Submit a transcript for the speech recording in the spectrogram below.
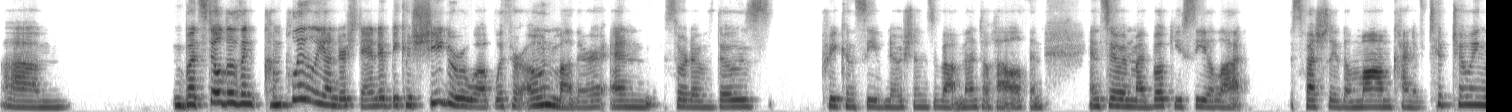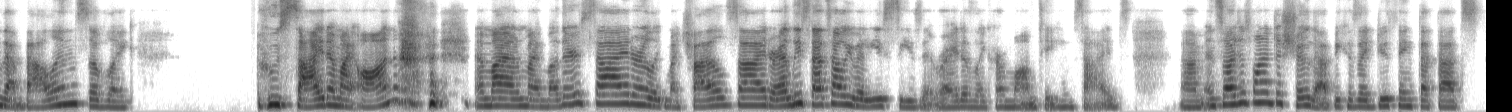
um, but still doesn't completely understand it because she grew up with her own mother and sort of those preconceived notions about mental health. And and so in my book you see a lot especially the mom kind of tiptoeing that balance of like whose side am I on? am I on my mother's side or like my child's side? Or at least that's how Iveliz sees it, right? As like her mom taking sides. Um, and so I just wanted to show that because I do think that that's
